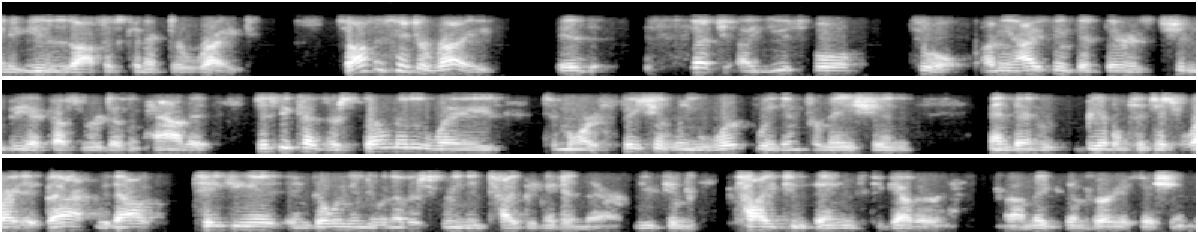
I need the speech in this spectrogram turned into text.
and it uses Office Connector Write. So Office Connector Write is such a useful tool. I mean, I think that there shouldn't be a customer who doesn't have it, just because there's so many ways to more efficiently work with information and then be able to just write it back without taking it and going into another screen and typing it in there. You can tie two things together uh, make them very efficient.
